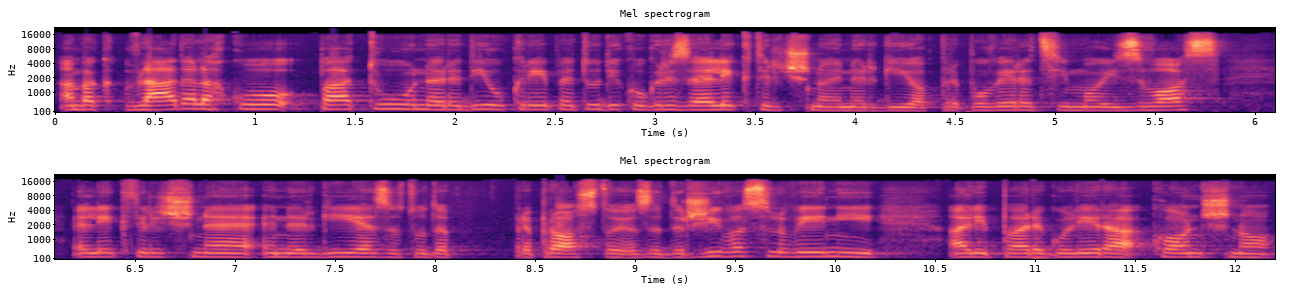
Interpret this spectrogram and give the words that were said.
ampak vlada lahko pa tu naredi ukrepe tudi, ko gre za električno energijo, prepove recimo izvoz električne energije, zato da preprosto jo zadrži v Sloveniji ali pa regulira končno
